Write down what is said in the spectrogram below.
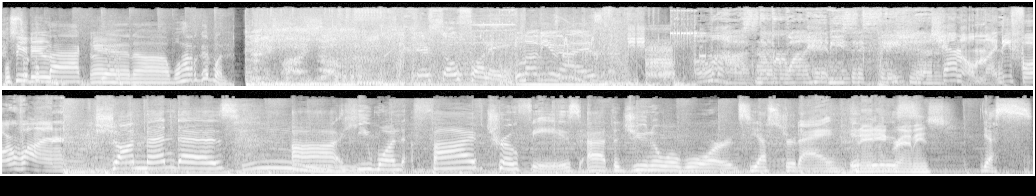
We'll See you, circle dude. back Uh. and uh, we'll have a good one. They're so funny. Love you guys. Omaha's number one hit music station. Channel 94.1. Shawn Mendes. Uh, he won five trophies at the Juno Awards yesterday. It Canadian is- Grammys. Yes.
